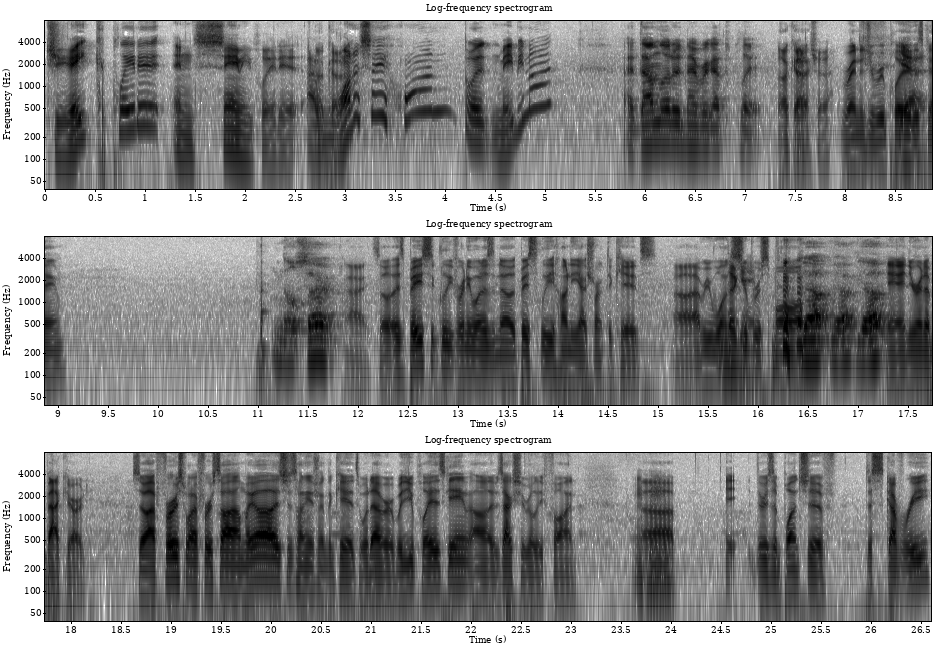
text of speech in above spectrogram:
Jake played it, and Sammy played it. I Okay. want to say Juan, but maybe not. I downloaded, never got to play it. Okay. Gotcha. Ren, did you replay Yeah. this game? No, sir. All right. So it's basically, for anyone who doesn't know, it's basically Honey, I Shrunk the Kids. Uh, everyone's The super game. small, Yup, yup, yup. and you're in a backyard. So at first, when I first saw it, I'm like, oh, it's just Honey, I Shrunk the Kids, whatever. But you play this game, uh, it was actually really fun. Mhm. Uh, it, there's a bunch of discovery.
